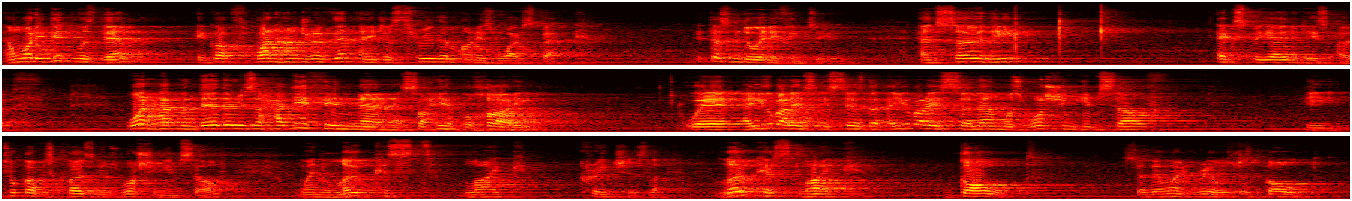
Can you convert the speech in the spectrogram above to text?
and what he did was them, he got 100 of them and he just threw them on his wife's back. It doesn't do anything to you. And so he expiated his oath. What happened there? There is a hadith in uh, Sahih Bukhari where Ayub it says that Ayub salam was washing himself. He took off his clothes and was washing himself when locust-like creatures, locust-like gold, so they weren't real, it was just gold,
